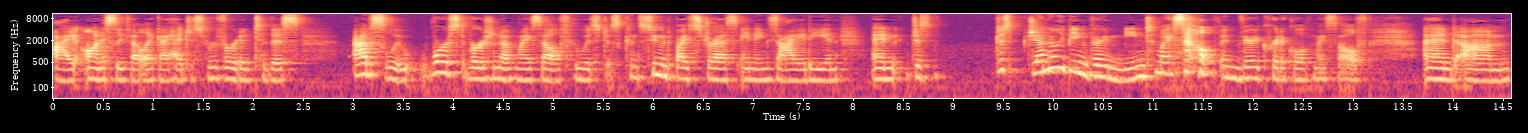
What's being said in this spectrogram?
I honestly felt like I had just reverted to this absolute worst version of myself who was just consumed by stress and anxiety and, and just just generally being very mean to myself and very critical of myself. And um,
